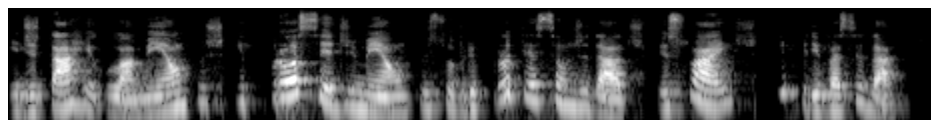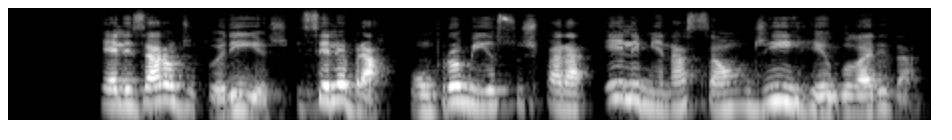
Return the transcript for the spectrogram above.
Editar regulamentos e procedimentos sobre proteção de dados pessoais e privacidade realizar auditorias e celebrar compromissos para eliminação de irregularidades.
